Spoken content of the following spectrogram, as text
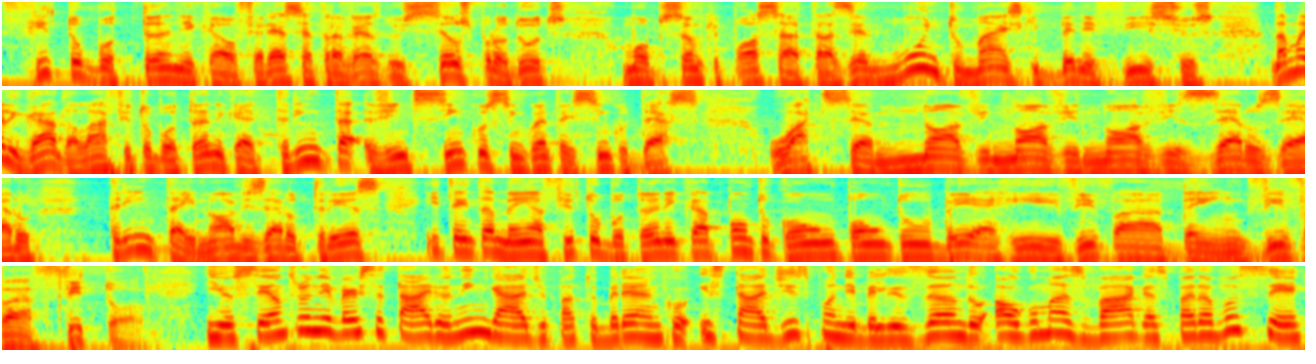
Fitobotânica oferece através dos seus produtos uma opção que possa trazer muito mais que benefícios. Dá uma ligada lá, Fitobotânica é 30 25 55 10. O WhatsApp é 99900 3903 e tem também a fitobotânica.com.br. Viva bem, viva Fito. E o Centro Universitário Ningá de Pato Branco está disponibilizando algumas vagas para você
